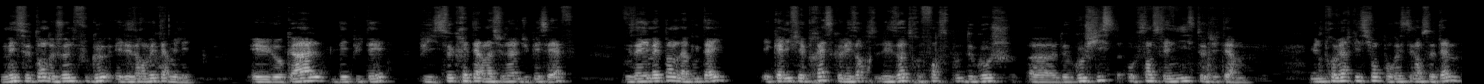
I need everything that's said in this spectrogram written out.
Mais ce temps de jeune fougueux est désormais terminé. Élu local, député, puis secrétaire national du PCF, vous avez maintenant de la bouteille et qualifiez presque les, autres forces de gauche, euh, de gauchistes au sens léniniste du terme. Une première question pour rester dans ce thème.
